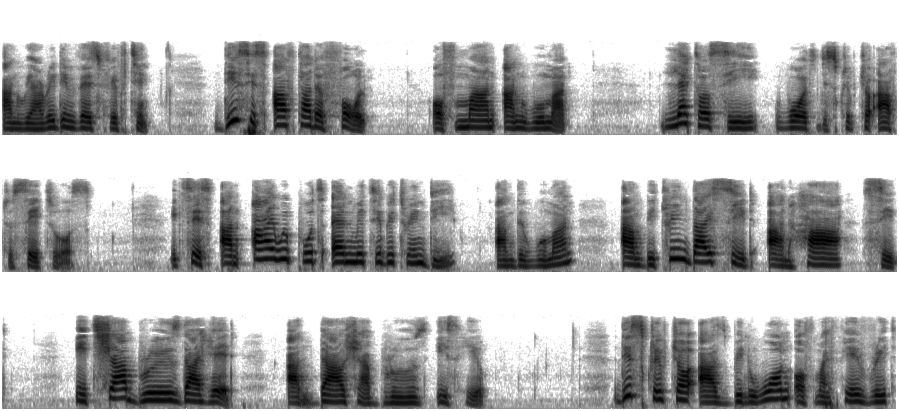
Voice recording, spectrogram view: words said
and we are reading verse 15. This is after the fall of man and woman. Let us see what the scripture have to say to us. It says, And I will put enmity between thee and the woman, and between thy seed and her seed. It shall bruise thy head, and thou shalt bruise his heel. This scripture has been one of my favorite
